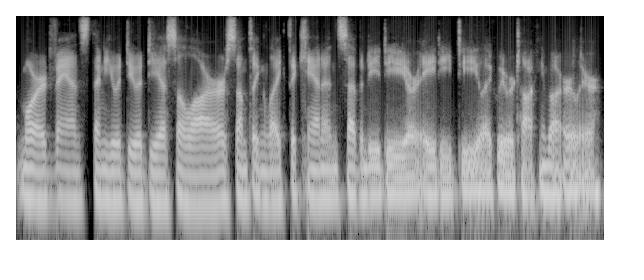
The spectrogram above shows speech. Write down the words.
more advanced, then you would do a DSLR or something like the Canon 70D or 80D, like we were talking about earlier.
